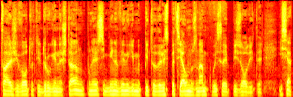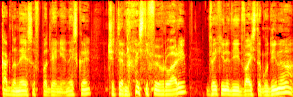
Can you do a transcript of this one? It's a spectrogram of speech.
Това е животът и други неща, но понеже си мина винаги ме пита дали специално знам кои са епизодите. И сега как да не е съвпадение. Днеска е 14 февруари 2020 година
